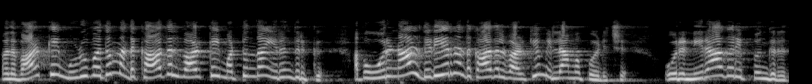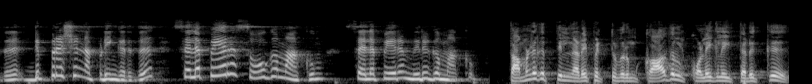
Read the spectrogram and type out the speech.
அந்த வாழ்க்கை முழுவதும் அந்த காதல் வாழ்க்கை மட்டும்தான் இருந்திருக்கு. அப்போ ஒரு நாள் திடீர்னு அந்த காதல் வாழ்க்கையும் இல்லாம போயிடுச்சு. ஒரு நிராகரிப்புங்கிறது டிப்ரெஷன் அப்படிங்கிறது சில பேரை சோகமாக்கும் சில பேரை மிருகமாக்கும். தமிழகத்தில் நடைபெற்று வரும் காதல் கொலைகளை தடுக்க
